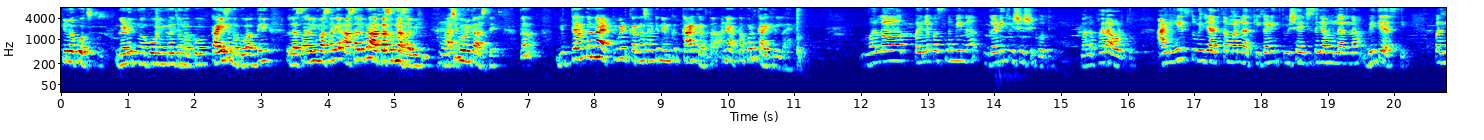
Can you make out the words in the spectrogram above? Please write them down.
की नकोच. गणित नको इंग्रजी नको काहीच नको. अगदी लसावी मसावी असावी पण अभ्यासच नसावी अशी भूमिका असते. तर विद्यार्थ्यांना ऍक्टिव्हेट करण्यासाठी नेमकं काय करता आणि आतापर्यंत काय केलेलं आहे? मला पहिल्यापासून मी ना गणित विषय शिकवते. मला फार आवडतो. आणि हेच तुम्ही जे आता म्हणलात की गणित विषयाची सगळ्या मुलांना भीती असते. पण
